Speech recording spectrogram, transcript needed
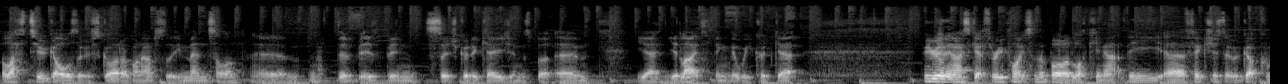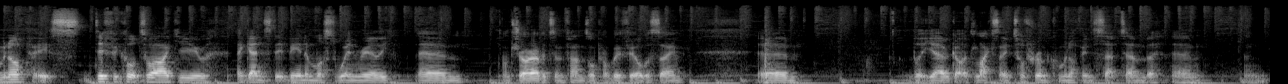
the last two goals that we've scored, I've gone absolutely mental on. Um, there's been such good occasions, but um, yeah, you'd like to think that we could get be really nice to get three points on the board looking at the uh, fixtures that we've got coming up. It's difficult to argue against it being a must win, really. Um, I'm sure Everton fans will probably feel the same. Um, but yeah, we've got, like I say, tough run coming up in September. Um, and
